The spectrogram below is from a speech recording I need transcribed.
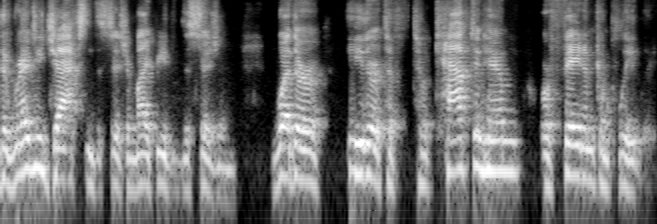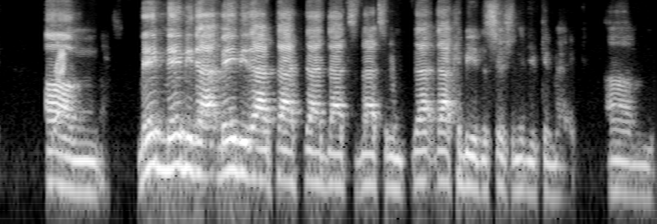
the Reggie Jackson decision might be the decision whether either to to captain him or fade him completely. Right. Um, maybe maybe that maybe that that that that's that's an, that that could be a decision that you can make. Um,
